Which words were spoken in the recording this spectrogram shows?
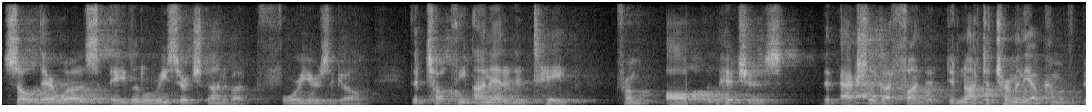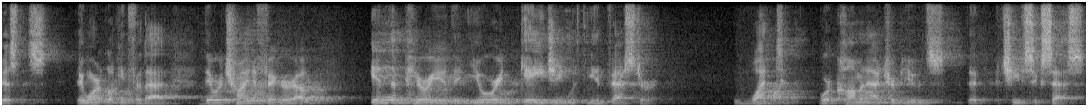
So there was a little research done about four years ago that took the unedited tape from all the pitches that actually got funded, did not determine the outcome of the business. They weren't looking for that. They were trying to figure out in the period that you were engaging with the investor, what were common attributes that achieved success?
